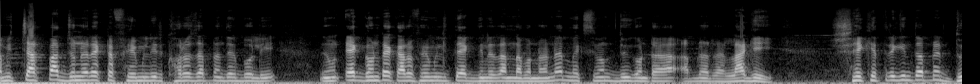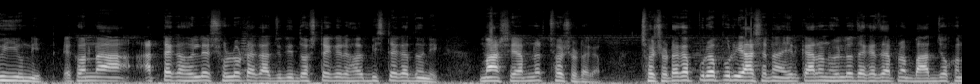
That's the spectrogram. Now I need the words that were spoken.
আমি চার পাঁচ জনের একটা ফ্যামিলির খরচ আপনাদের বলি। যেমন এক ঘন্টায় কারও ফ্যামিলিতে একদিনে রান্না বান্না হয় না ম্যাক্সিমাম দুই ঘণ্টা আপনার লাগেই। সেক্ষেত্রে কিন্তু আপনার দুই ইউনিট এখন আট টাকা হলে ষোলো টাকা, যদি দশ টাকার হয় বিশ টাকা দৈনিক। মাসে আপনার ছশো টাকা। ছয়শো টাকা পুরোপুরি আসে না। এর কারণ হইল দেখা যায় আপনার ভাত যখন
